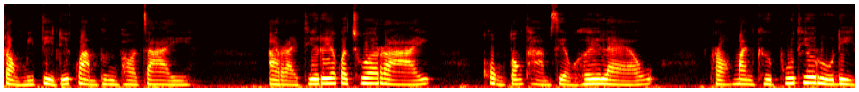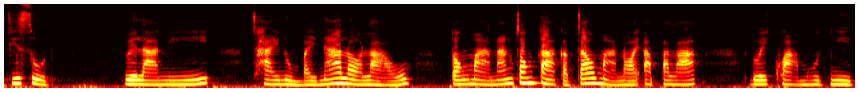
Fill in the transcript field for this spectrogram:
กล่องมิติด้วยความพึงพอใจ อะไรที่เรียกว่าชั่วร้าย คงต้องถามเสี่ยวเฮ้ยแล้ว เพราะมันคือผู้ที่รู้ดีที่สุด เวลานี้ชายหนุ่มใบหน้าหล่อเหลา ต้องมานั่งจ้องตากับเจ้าหมาน้อยอัปลักษ์ด้วยความหงุดหงิด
